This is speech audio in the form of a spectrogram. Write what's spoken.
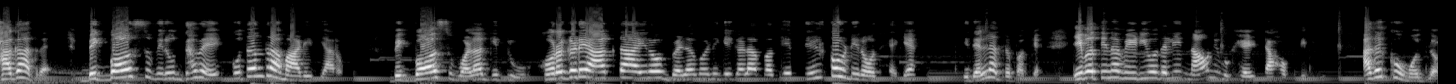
ಹಾಗಾದ್ರೆ ಬಿಗ್ ಬಾಸ್ ವಿರುದ್ಧವೇ ಕುತಂತ್ರ ಮಾಡಿದ್ಯಾರು? ಬಿಗ್ ಬಾಸ್ ಒಳಗಿದ್ರು ಹೊರಗಡೆ ಆಗ್ತಾ ಇರೋ ಬೆಳವಣಿಗೆಗಳ ಬಗ್ಗೆ ತಿಳ್ಕೊಂಡಿರೋದ್ ಹೇಗೆ? ಇದೆಲ್ಲದ್ರ ಬಗ್ಗೆ ಇವತ್ತಿನ ವಿಡಿಯೋದಲ್ಲಿ ನಾವು ನಿಮಗೆ ಹೇಳ್ತಾ ಹೋಗ್ತೀವಿ. ಅದಕ್ಕೂ ಮೊದಲು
